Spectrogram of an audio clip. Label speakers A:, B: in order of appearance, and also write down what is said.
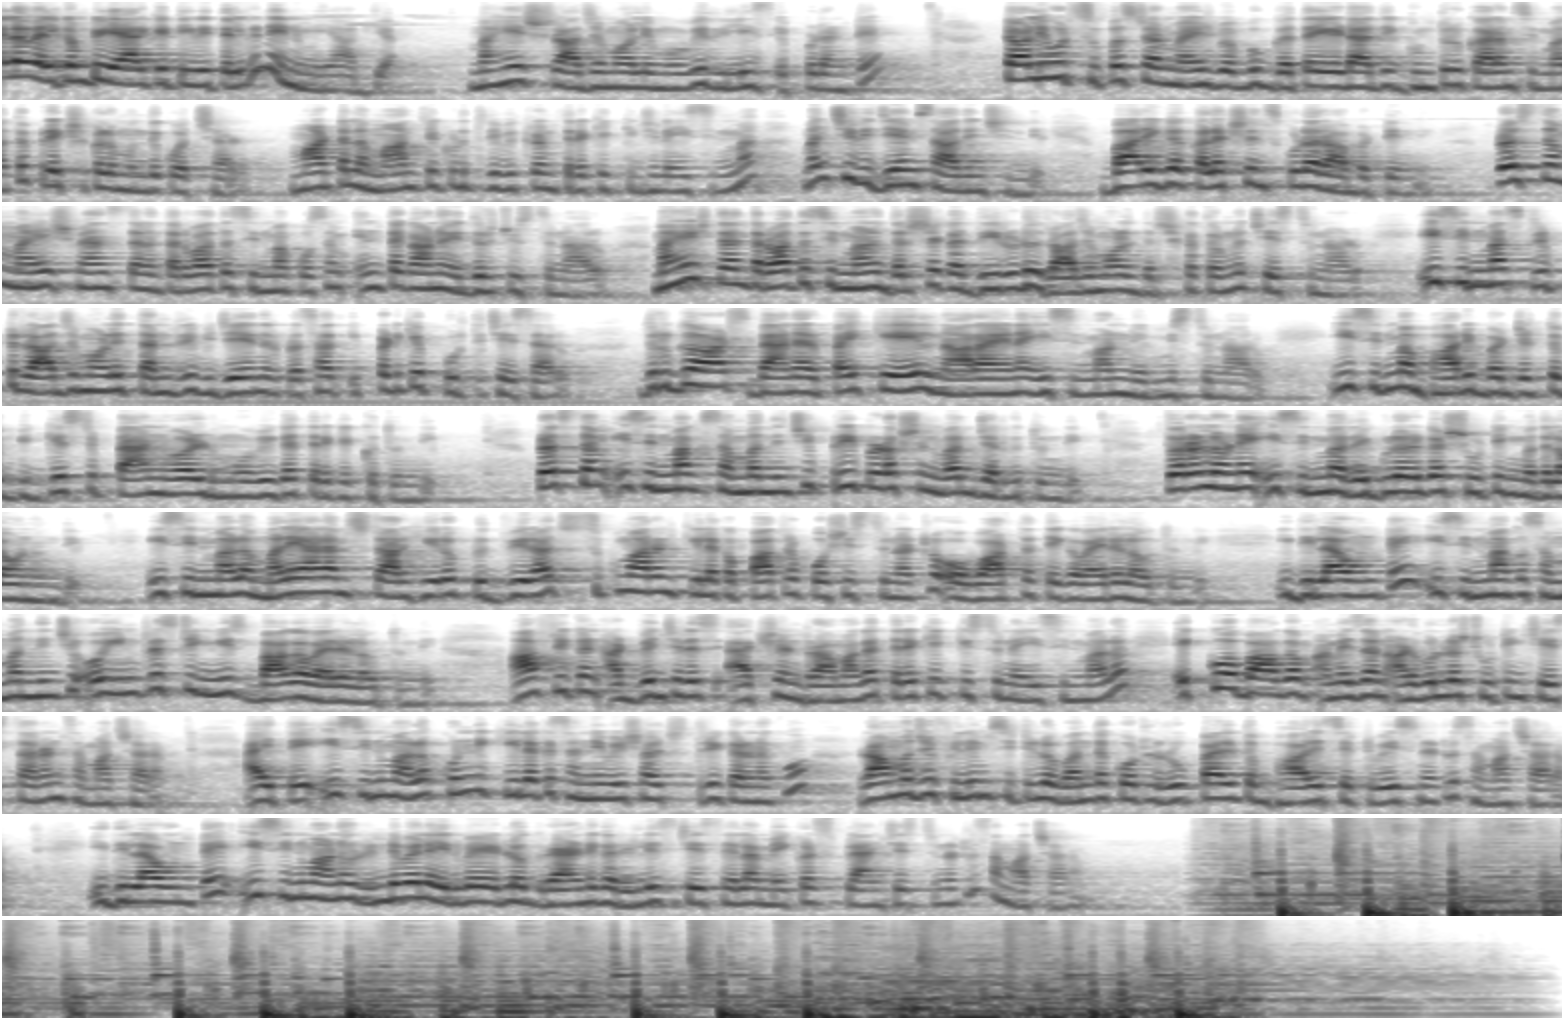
A: Hello welcome to ARK TV Telugu. నేను మీ Aadya. Mahesh Rajamouli movie release ఎప్పుడంటే Tollywood super star Mahesh Babu గత ఏడాది గుంటూరు కారం సినిమాతో ప్రేక్షకుల ముందుకు వచ్చాడు. మాటల మాంత్రికుడు త్రివిక్రమ్ తెరకెక్కించిన ఈ సినిమా మంచి విజయం సాధించింది. భారీగా కలెక్షన్స్ కూడా రాబట్టింది. ప్రస్తుతం మహేష్ ఫ్యాన్స్ తన తర్వాత సినిమా కోసం ఎంతగానో ఎదురు చూస్తున్నారు మహేష్ తన తర్వాత సినిమాను దర్శక ధీరుడు రాజమౌళి దర్శకత్వంలో చేస్తున్నాడు. ఈ సినిమా స్క్రిప్ట్ రాజమౌళి తండ్రి విజయేంద్ర ప్రసాద్ ఇప్పటికే పూర్తి చేశారు. దుర్గా ఆర్ట్స్ బ్యానర్పై కేఎల్ నారాయణ ఈ సినిమాను నిర్మిస్తున్నారు. ఈ సినిమా భారీ బడ్జెట్తో బిగ్గెస్ట్ పాన్ వరల్డ్ మూవీగా తెరకెక్కుతుంది. ప్రస్తుతం ఈ సినిమాకు సంబంధించి ప్రీ ప్రొడక్షన్ వర్క్ జరుగుతుంది. త్వరలోనే ఈ సినిమా రెగ్యులర్గా షూటింగ్ మొదలవనుంది. ఈ సినిమాలో మలయాళం స్టార్ హీరో పృథ్వీరాజ్ సుకుమారన్ కీలక పాత్ర పోషిస్తున్నట్లు ఓ వార్త తెగ వైరల్ అవుతుంది. ఇదిలా ఉంటే ఈ సినిమాకు సంబంధించి ఓ ఇంట్రెస్టింగ్ న్యూస్ బాగా వైరల్ అవుతుంది. ఆఫ్రికన్ అడ్వెంచరస్ యాక్షన్ డ్రామాగా తెరకెక్కిస్తున్న ఈ సినిమాలో ఎక్కువ భాగం అమెజాన్ అడవుల్లో షూటింగ్ చేస్తారని సమాచారం. అయితే ఈ సినిమాలో కొన్ని కీలక సన్నివేశాల చిత్రీకరణకు రామోజీ ఫిలిం సిటీలో వంద కోట్ల రూపాయలతో భారీ సెట్ వేసినట్లు సమాచారం. ఇదిలా ఉంటే ఈ సినిమాను రెండు వేల ఇరవై ఏడులో గ్రాండ్గా రిలీజ్ చేసేలా మేకర్స్ ప్లాన్ చేస్తున్నట్లు సమాచారం.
